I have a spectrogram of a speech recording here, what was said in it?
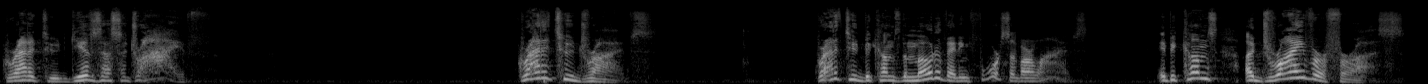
gratitude gives us a drive. Gratitude drives. Gratitude becomes the motivating force of our lives. It becomes a driver for us.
